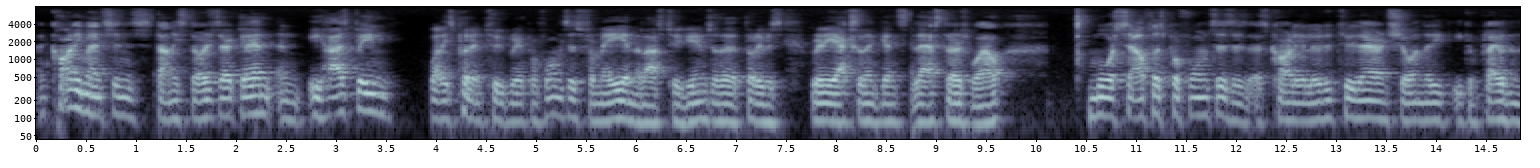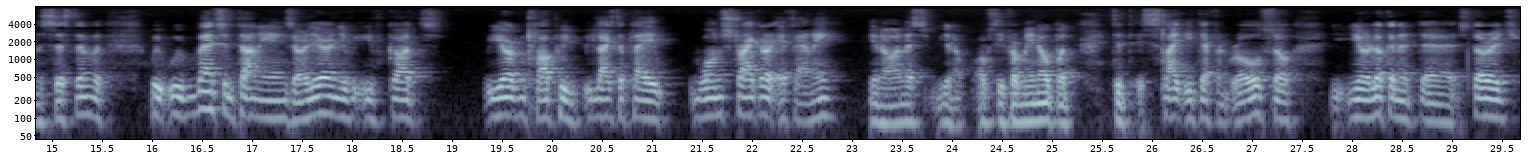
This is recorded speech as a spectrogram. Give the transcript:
and Carly mentions Danny Sturridge there, Glenn, and he has been well, he's put in two great performances for me in the last two games. I thought he was really excellent against Leicester as well. More selfless performances, as, as Carly alluded to there, and showing that he, he can play within the system. But we, we mentioned Danny Ings earlier, and you've, you've got Jurgen Klopp, who, who likes to play one striker, if any, you know, unless, you know, obviously Firmino, but it's a, slightly different role. So you're looking at uh, Sturridge,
